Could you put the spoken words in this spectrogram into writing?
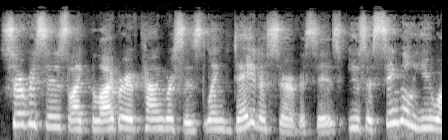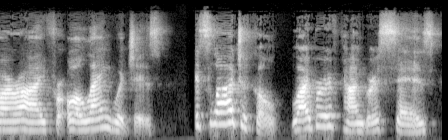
services like the Library of Congress's linked data services use a single URI for all languages. It's logical. Library of Congress says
